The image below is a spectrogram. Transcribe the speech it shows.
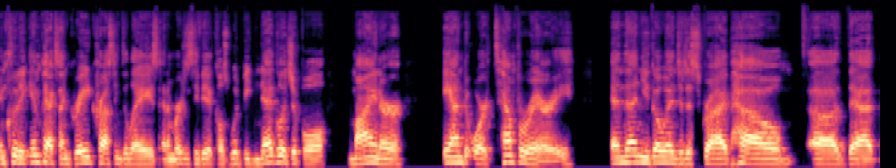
including impacts on grade crossing delays and emergency vehicles, would be negligible, minor, and or temporary. And then you go in to describe how uh, that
